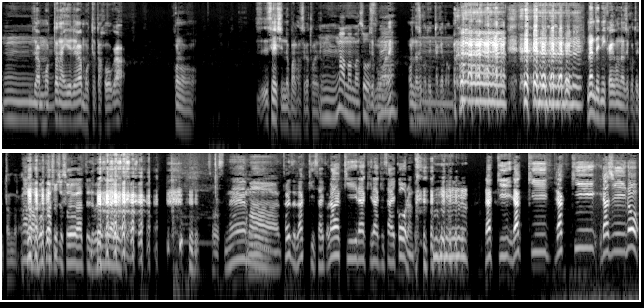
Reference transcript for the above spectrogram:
うーん。じゃあ持ったないよりは持ってた方が、この、精神のバランスが取れる。うん、まあまあまあ、そうですね。自分はね、同じこと言ったけど なんで2回同じこと言ったんだろう。まあまあ、僕はしょっちゅうそれをやってるんで、全然大丈夫ですよ。そうですね。まあ、とりあえずラッキー最高。ラッキー、ラッキー、ラッキー最高なんで。ラッキー、ラッキー、ラッキーラジーの、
